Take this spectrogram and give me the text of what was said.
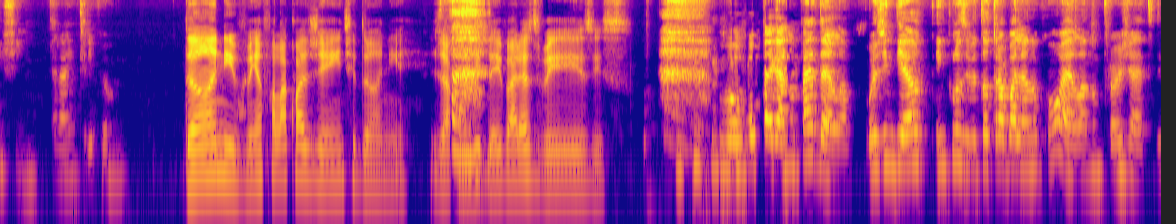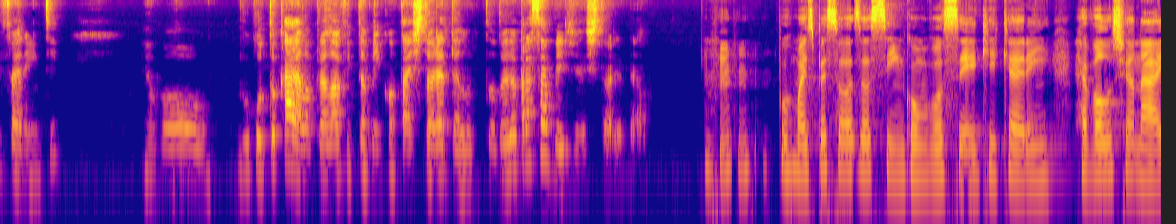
enfim, era incrível. Dani, venha falar com a gente, Dani. Já convidei várias vezes vou, vou, pegar no pé dela. Hoje em dia, eu, inclusive, estou trabalhando com ela num projeto diferente. Eu vou, vou cutucar ela para ela vir também contar a história dela. Tô doida para saber já a história dela. Por mais pessoas assim como você que querem revolucionar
